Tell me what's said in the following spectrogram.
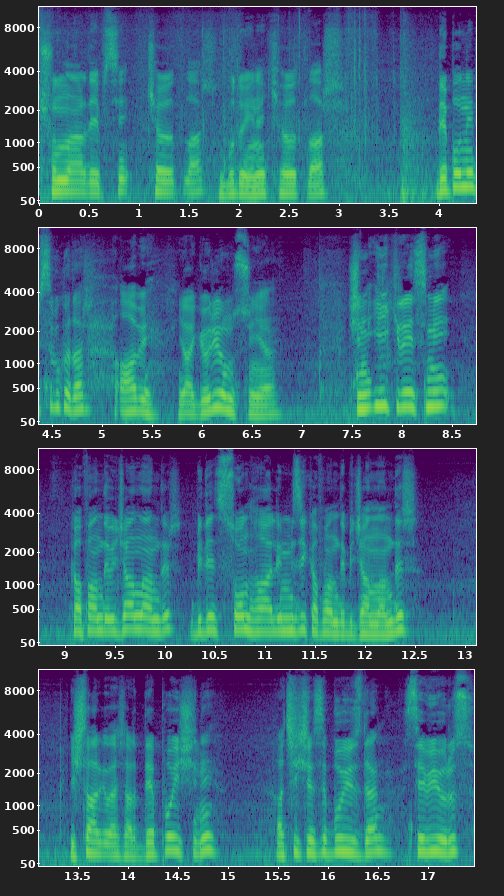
Şunlar da hepsi kağıtlar. Bu da yine kağıtlar. Deponun hepsi bu kadar. Abi ya görüyor musun ya? Şimdi ilk resmi kafanda bir canlandır. Bir de son halimizi kafanda bir canlandır. İşte arkadaşlar depo işini açıkçası bu yüzden seviyoruz.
